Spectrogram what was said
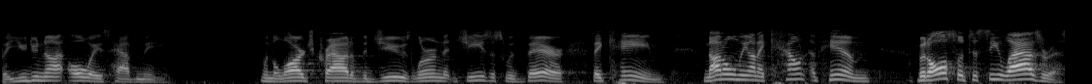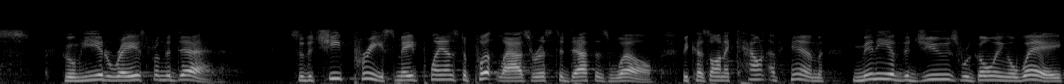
but you do not always have me. When the large crowd of the Jews learned that Jesus was there, they came, not only on account of him, but also to see Lazarus, whom he had raised from the dead. So the chief priests made plans to put Lazarus to death as well, because on account of him, many of the Jews were going away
